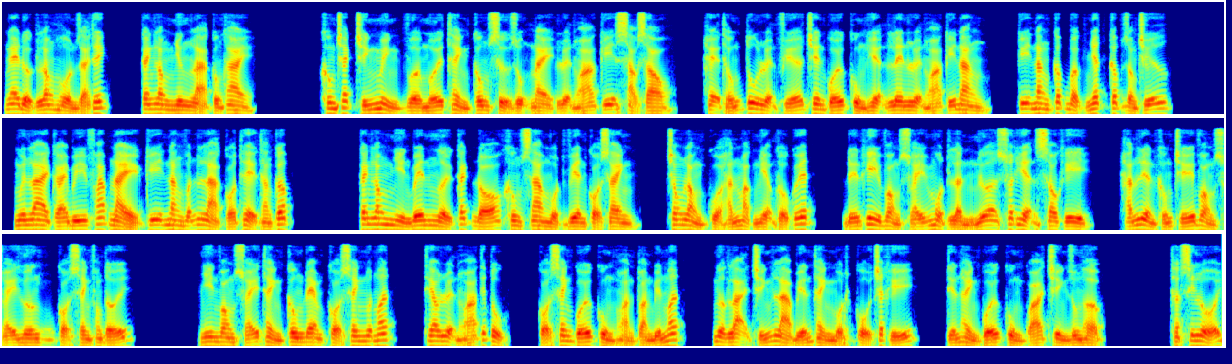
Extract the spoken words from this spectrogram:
nghe được long hồn giải thích, canh long nhưng là công khai. Không trách chính mình vừa mới thành công sử dụng này luyện hóa kỹ xảo sau, hệ thống tu luyện phía trên cuối cùng hiện lên luyện hóa kỹ năng kỹ năng cấp bậc nhất cấp dòng chữ. Nguyên lai、like、cái bí pháp này kỹ năng vẫn là có thể thăng cấp. Canh long nhìn bên người cách đó không xa một viên cỏ xanh, trong lòng của hắn mặc niệm cầu quyết, đến khi vòng xoáy một lần nữa xuất hiện sau khi, hắn liền khống chế vòng xoáy hướng cỏ xanh phong tới. Nhìn vòng xoáy thành công đem cỏ xanh mất mất, theo luyện hóa tiếp tục, cỏ xanh cuối cùng hoàn toàn biến mất, ngược lại chính là biến thành một cổ chất khí, tiến hành cuối cùng quá trình dung hợp. Thật xin lỗi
